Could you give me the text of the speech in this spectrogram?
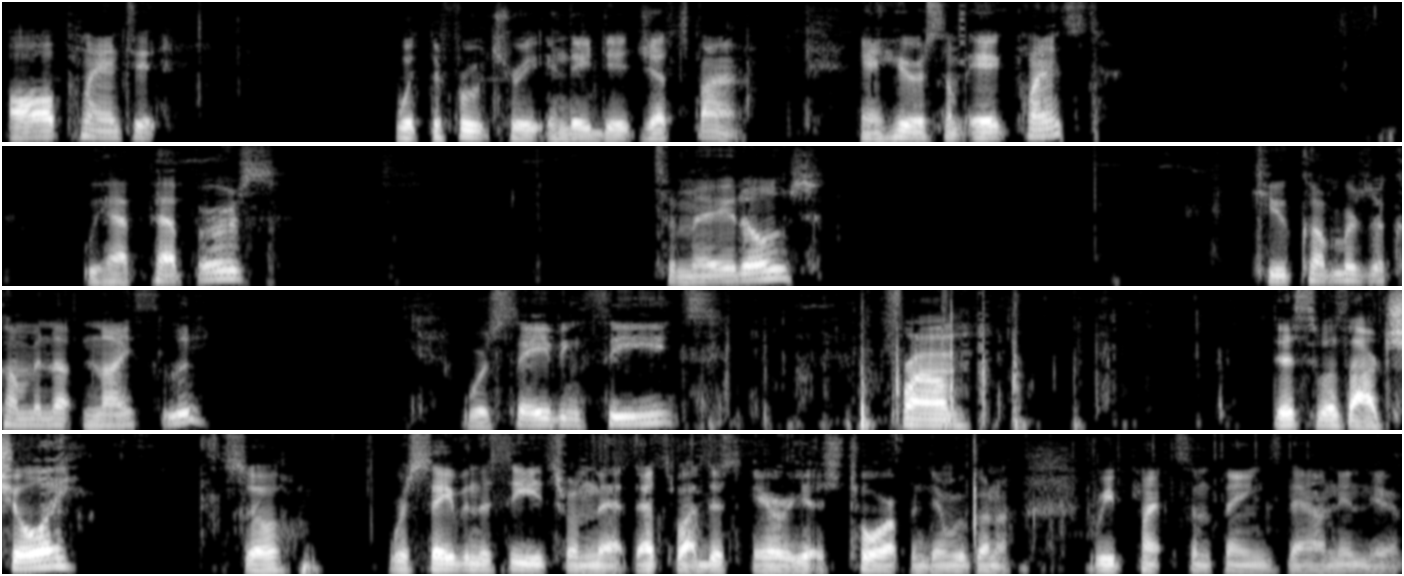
all planted with the fruit tree, and they did just fine. And here are some eggplants. We have peppers, tomatoes, cucumbers are coming up nicely. We're saving seeds from this was our choy. So we're saving the seeds from that. That's why this area is tore up, and then we're going to replant some things down in there.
